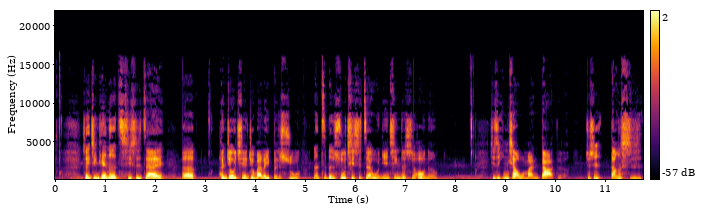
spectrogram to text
所以今天呢，其实，在呃很久以前就买了一本书。那这本书其实在我年轻的时候呢，其实影响我蛮大的。就是当时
